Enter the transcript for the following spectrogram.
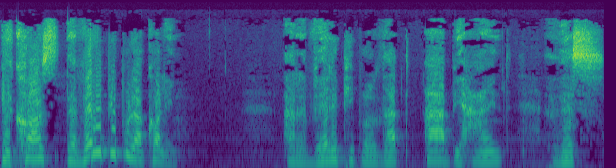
because the very people you are calling are the very people that are behind this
